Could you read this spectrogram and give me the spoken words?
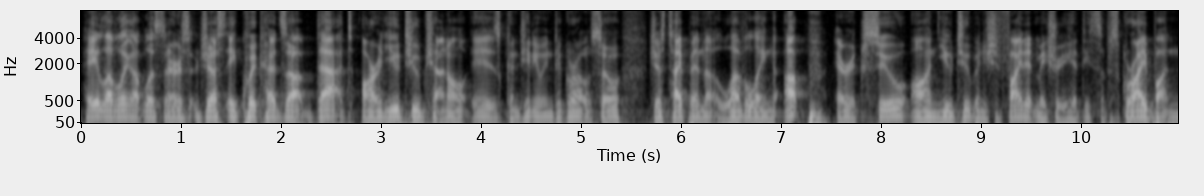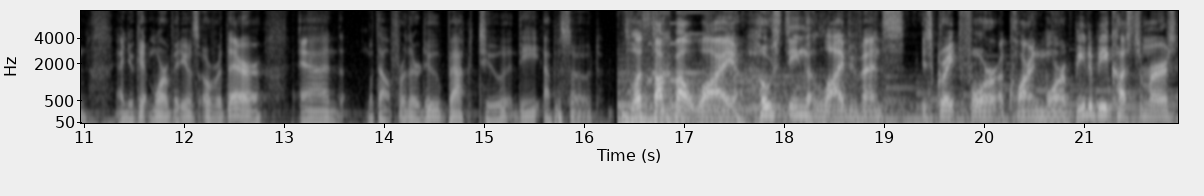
Hey, leveling up listeners, just a quick heads up that our YouTube channel is continuing to grow. So just type in leveling up Eric Siu on YouTube and you should find it. Make sure you hit the subscribe button and you'll get more videos over there. And without further ado, back to the episode. So let's talk about why hosting live events is great for acquiring more B2B customers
